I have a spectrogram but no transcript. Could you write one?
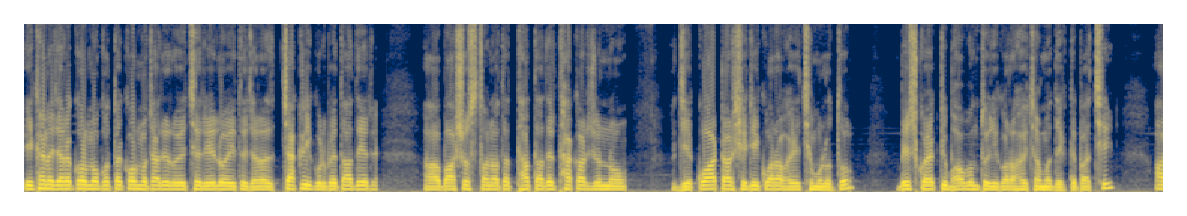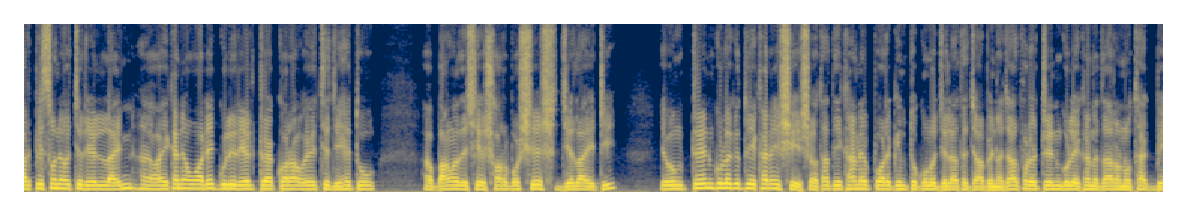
এখানে যারা কর্মকর্তা কর্মচারী রয়েছে রেলওয়েতে যারা চাকরি করবে তাদের বাসস্থান অর্থাৎ তাদের থাকার জন্য যে কোয়ার্টার সেটি করা হয়েছে মূলত। বেশ কয়েকটি ভবন তৈরি করা হয়েছে আমরা দেখতে পাচ্ছি। আর পেছনে হচ্ছে রেল লাইন। আহ, এখানে অনেকগুলি রেল ট্র্যাক করা হয়েছে যেহেতু বাংলাদেশের সর্বশেষ জেলা এটি। এবং ট্রেনগুলো কিন্তু এখানেই শেষ অর্থাৎ এখানে পরে কিন্তু কোনো জেলাতে যাবে না। যার ফলে ট্রেনগুলো এখানে দাঁড়ানো থাকবে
